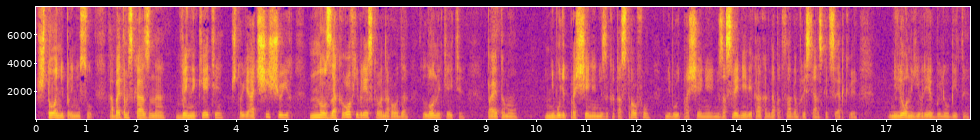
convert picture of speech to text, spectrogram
что они принесут. Об этом сказано в Эникете, что я очищу их, но за кровь еврейского народа лонекете. Поэтому не будет прощения ни за катастрофу, не будет прощения ни за средние века, когда под флагом христианской церкви миллионы евреев были убиты.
